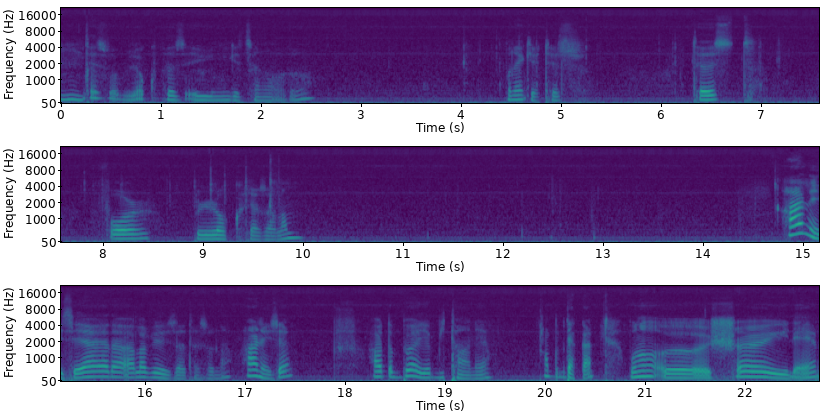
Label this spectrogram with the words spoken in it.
Ve blok biraz evrimi geçen oldu. Bu ne ki test? For block yazalım. Her neyse ya, ya da alabiliriz zaten sonra. Her neyse. Hatta böyle bir tane. Hatta bir dakika. Bunu e, şöyle.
